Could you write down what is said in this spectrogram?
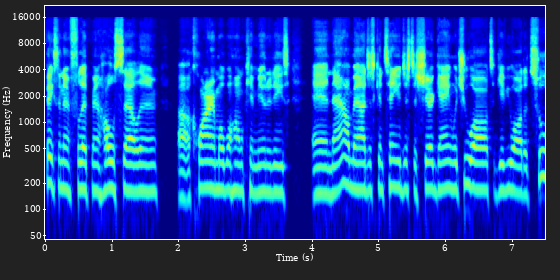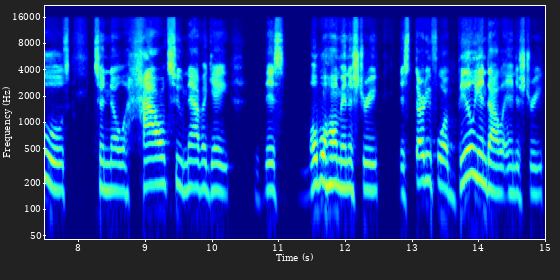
fixing and flipping, wholesaling, uh, acquiring mobile home communities, and now, man, I just continue just to share game with you all to give you all the tools to know how to navigate this mobile home industry, this $34 billion industry,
